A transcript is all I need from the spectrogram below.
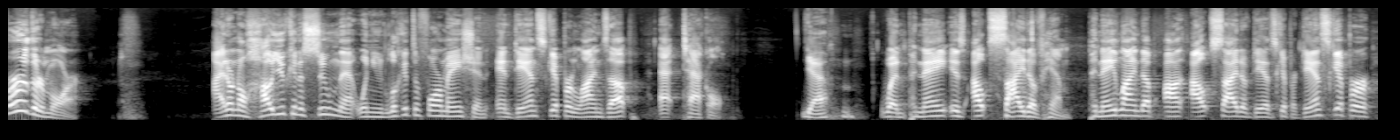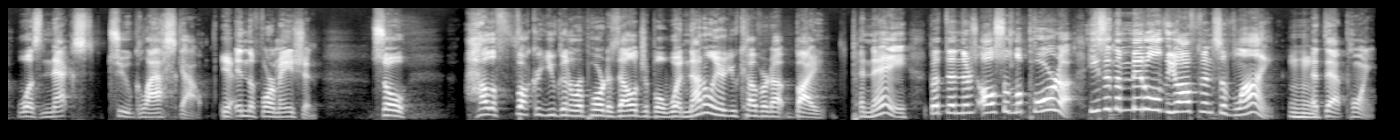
Furthermore, I don't know how you can assume that when you look at the formation and Dan Skipper lines up at tackle Yeah. when Penei is outside of him. Penei lined up on outside of Dan Skipper. Dan Skipper was next to Glasgow Yeah. in the formation. So how the fuck are you going to report as eligible when not only are you covered up by Penei, but then there's also Laporta. He's in the middle of the offensive line Mm-hmm. at that point.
